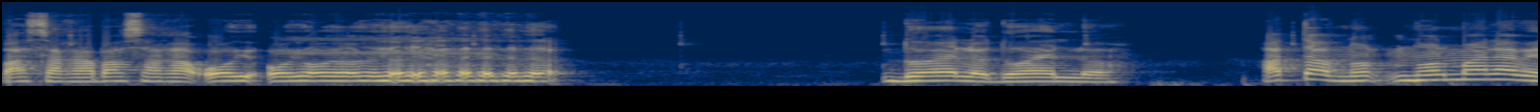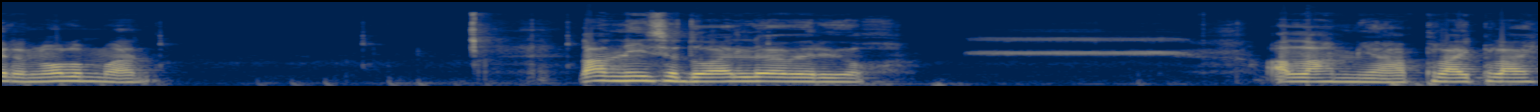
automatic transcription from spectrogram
Basaka basaka oy oy oy oy. duello duello. Hatta no- normale verin oğlum lan. Lan neyse duello veriyor. Allah'ım ya play play.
